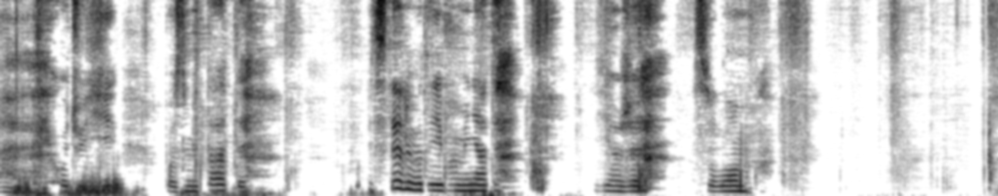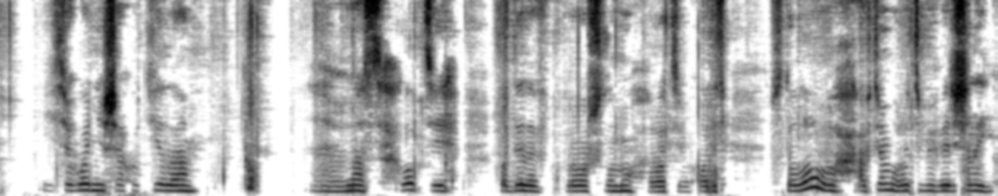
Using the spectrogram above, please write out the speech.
Е, Хочу її позмітати, підстелювати її поміняти. Є вже соломку. І сьогодні ще хотіла. е, В нас хлопці ходили в прошлому році, виходить в столову, а в цьому році ми вирішили їх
